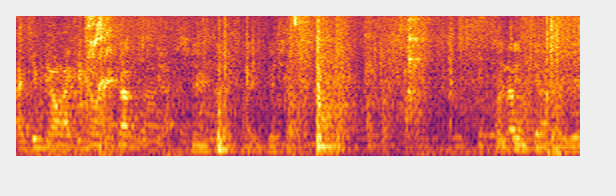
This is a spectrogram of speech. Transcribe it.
哎，金龙来金龙来，干现在才一个小时，快见底了耶！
